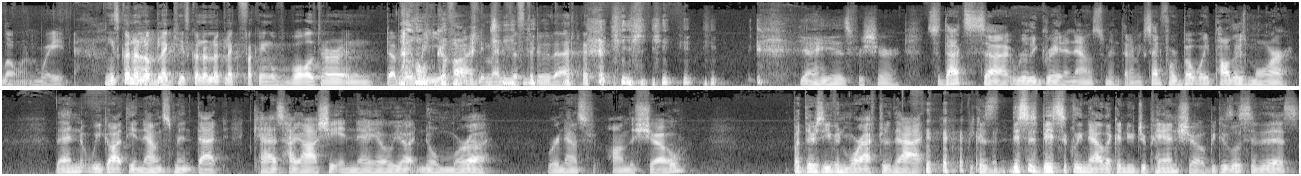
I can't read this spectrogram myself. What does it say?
low in weight. he's gonna look um, like he's gonna look like fucking Walter in WWE if he Oh, actually manages to do that. yeah, he is for sure. So that's a really great announcement that I'm excited for. But wait, Paul, there's more. Then we got the announcement that Kaz Hayashi and Naoya Nomura were announced on the show. But there's even more after that because this is basically now like a New Japan show. Because listen to this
